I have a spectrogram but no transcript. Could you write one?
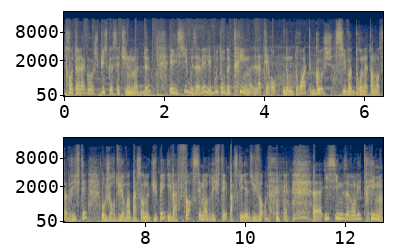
throttle à gauche puisque c'est une mode 2, et ici vous avez les boutons de trim latéraux, donc droite, gauche si votre drone a tendance à drifter. Aujourd'hui, on va pas s'en occuper, il va forcément drifter parce qu'il y a du vent. euh, ici, nous avons les trims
